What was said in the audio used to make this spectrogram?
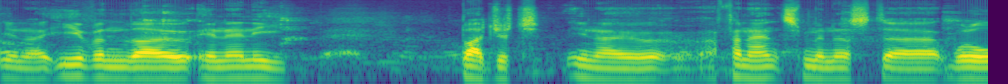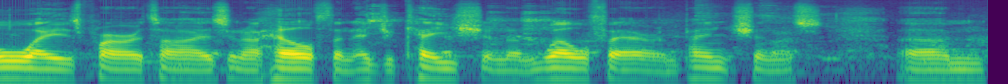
you know even though in any budget, you know, a finance minister will always prioritize, you know, health and education and welfare and pensions. Um,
